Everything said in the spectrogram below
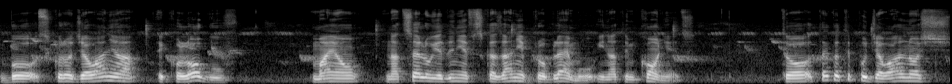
Bo skoro działania ekologów mają na celu jedynie wskazanie problemu i na tym koniec, to tego typu działalność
